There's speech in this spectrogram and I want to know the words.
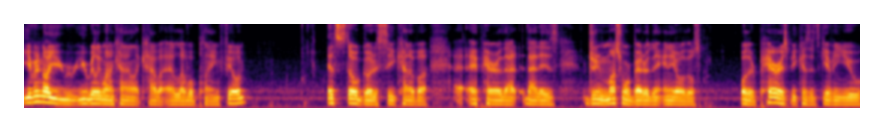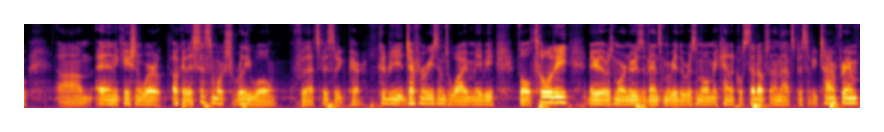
even though you, you really want to kind of like have a, a level playing field, it's still good to see kind of a, a pair that, that is doing much more better than any of those other pairs because it's giving you um, an indication where, okay, this system works really well for that specific pair. Could be different reasons why maybe volatility, maybe there was more news events, maybe there was more mechanical setups on that specific time frame,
